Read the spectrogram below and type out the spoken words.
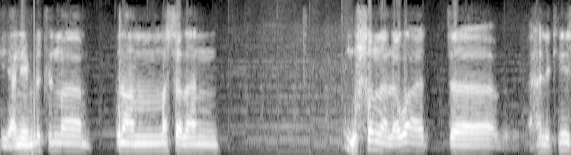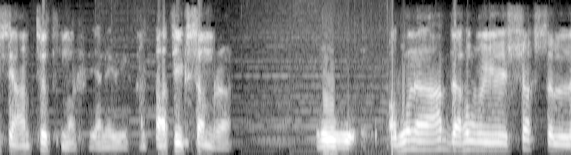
يعني مثل ما كنا عم مثلا وصلنا لوقت آه، هالكنيسه عم تثمر يعني عم تعطيك ثمرة. وأبونا عبده هو الشخص ال-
